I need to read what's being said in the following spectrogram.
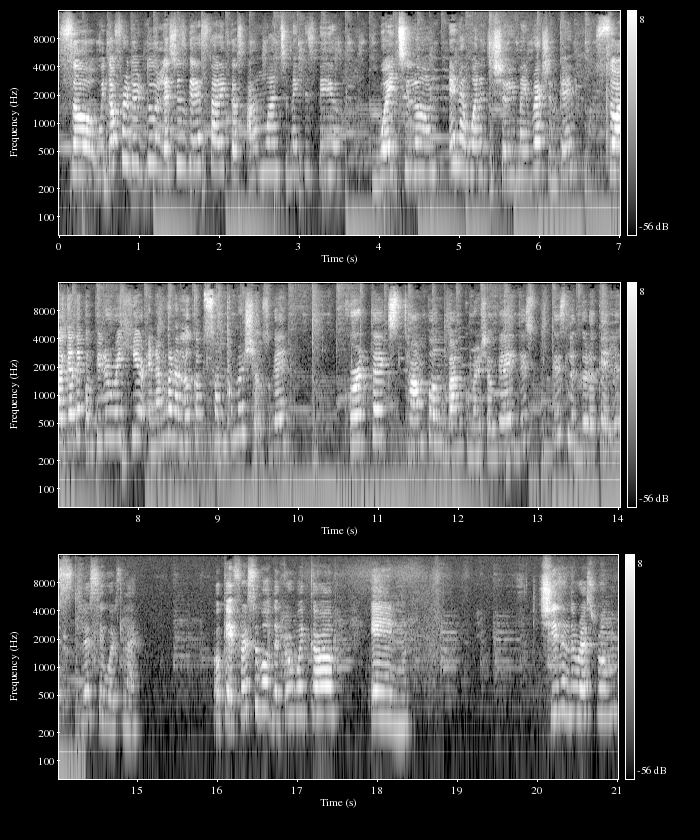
So without further ado let's just get started because I don't want to make this video way too long and I wanted to show you my reaction okay? So I got the computer right here and I'm gonna look up some commercials okay? Kotex tampon bank commercial okay? This this look good okay? Let's let's see what it's like. Okay first of all the girl wake up and she's in the restroom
